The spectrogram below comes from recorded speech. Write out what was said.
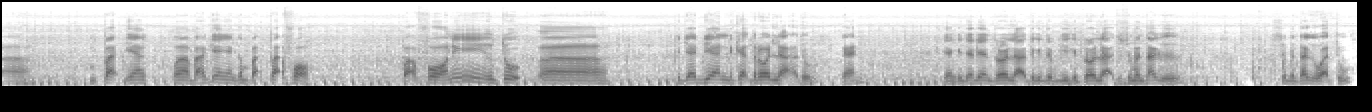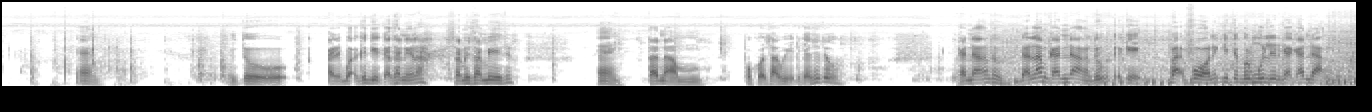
Uh, empat yang uh, bahagian yang keempat part 4. Part 4 ni untuk uh, kejadian dekat terolak tu kan. Yang kejadian terolak tu kita pergi ke terolak tu sementara sementara waktu kan. Untuk ada buat kerja kat sana lah sambil-sambil tu. Kan. Tanam pokok sawit dekat situ. Kandang tu. Dalam kandang tu, okey, part 4 ni kita bermula dekat kandang tu.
